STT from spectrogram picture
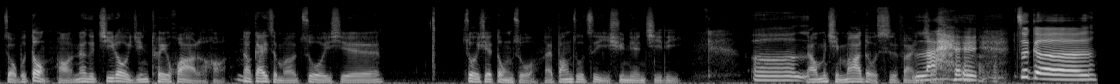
走不动，好，那个肌肉已经退化了哈，那该怎么做一些做一些动作来帮助自己训练肌力？呃，来，我们请 model 示范一下。来，这个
